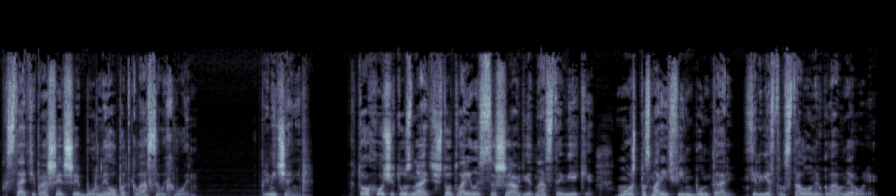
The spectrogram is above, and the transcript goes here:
кстати, прошедшие бурный опыт классовых войн. Примечание. Кто хочет узнать, что творилось в США в XIX веке, может посмотреть фильм «Бунтарь» с Сильвестром Сталлоне в главной роли.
